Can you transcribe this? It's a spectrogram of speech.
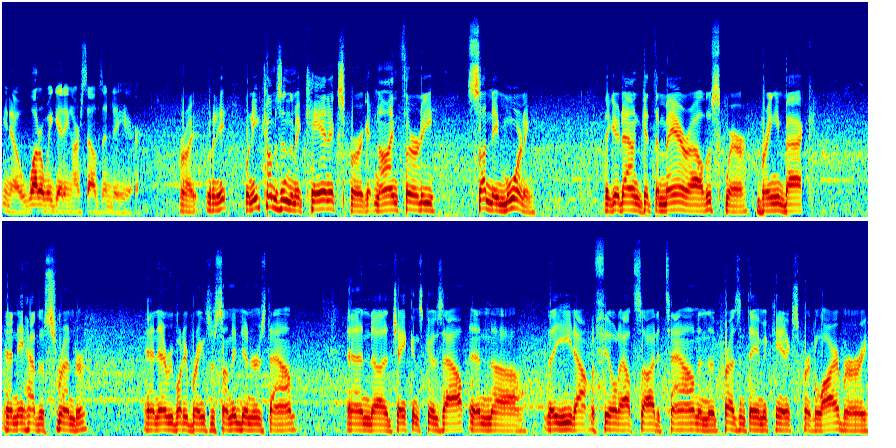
you know, what are we getting ourselves into here. Right. When he, when he comes into Mechanicsburg at 9.30 Sunday morning, they go down and get the mayor out of the square, bring him back, and they have the surrender. And everybody brings their Sunday dinners down. And uh, Jenkins goes out and uh, they eat out in the field outside of town. And the present day Mechanicsburg Library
